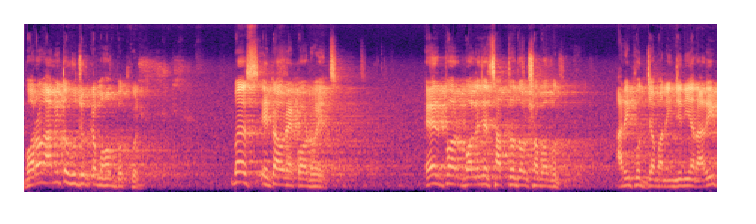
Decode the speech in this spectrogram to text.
বরং আমি তো হুজুরকে মহব্বত করি। ব্যাস, এটাও রেকর্ড হয়েছে। এরপর বলে যে ছাত্রদল সভাপতি, আরিফুজ্জামান ইঞ্জিনিয়ার আরিফ,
